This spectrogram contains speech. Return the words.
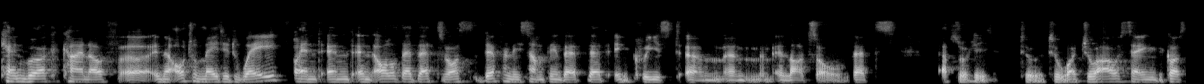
can work kind of uh, in an automated way. And and and all of that that was definitely something that that increased um, um, a lot. So that's absolutely to to what João was saying because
